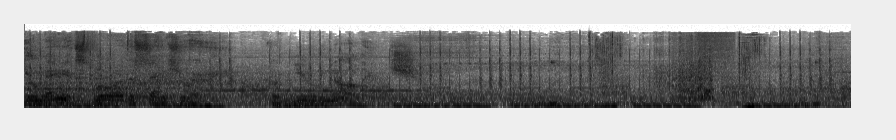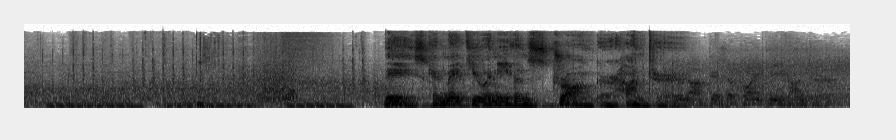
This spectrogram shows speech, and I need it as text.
You may explore the sanctuary for new knowledge. These can make you an even stronger hunter. Do not disappoint me, hunter.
